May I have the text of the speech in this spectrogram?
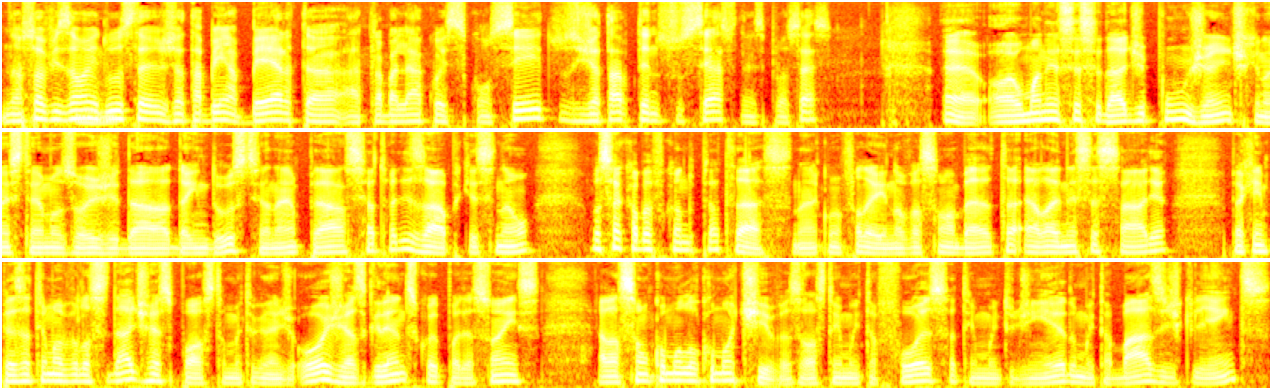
Na sua visão, uhum. a indústria já está bem aberta a trabalhar com esses conceitos e já está tendo sucesso nesse processo? É, é uma necessidade pungente que nós temos hoje da, da indústria, né, para se atualizar, porque senão você acaba ficando para trás, né? Como eu falei, inovação aberta, ela é necessária para que a empresa tenha uma velocidade de resposta muito grande. Hoje, as grandes corporações, elas são como locomotivas, elas têm muita força, têm muito dinheiro, muita base de clientes,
